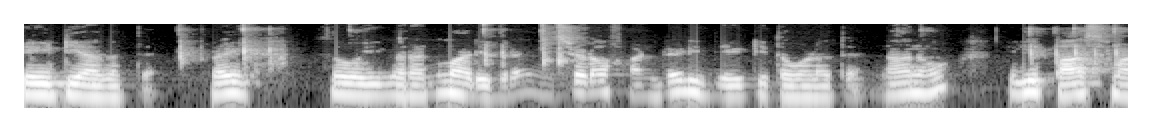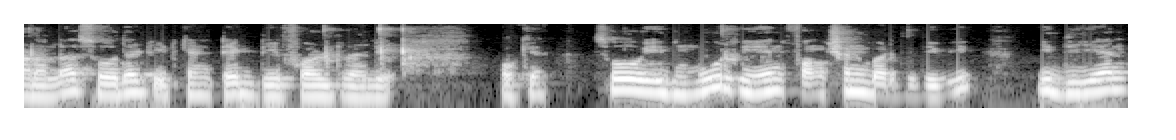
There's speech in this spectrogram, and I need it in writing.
eighty ಆಗುತ್ತೆ. ರೈಟ್ ಸೊ ಈಗ ರನ್ ಮಾಡಿದರೆ ಇನ್ಸ್ಟೆಡ್ ಆಫ್ ಹಂಡ್ರೆಡ್ ಇದು ಏಯ್ಟಿ ತೊಗೊಳತ್ತೆ. ನಾನು ಇಲ್ಲಿ ಪಾಸ್ ಮಾಡಲ್ಲ so that it can take default value okay so ಇದು ಮೂರು ಏನು ಫಂಕ್ಷನ್ ಬರ್ತಿದ್ದೀವಿ ಇದು ಏನು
